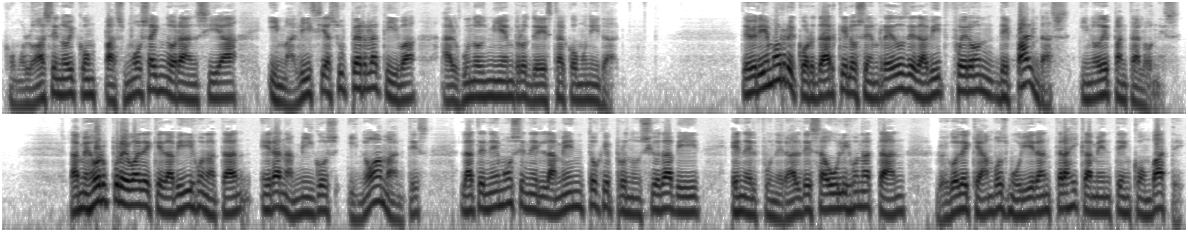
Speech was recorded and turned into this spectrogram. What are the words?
como lo hacen hoy con pasmosa ignorancia y malicia superlativa algunos miembros de esta comunidad. Deberíamos recordar que los enredos de David fueron de faldas y no de pantalones. La mejor prueba de que David y Jonatán eran amigos y no amantes la tenemos en el lamento que pronunció David en el funeral de Saúl y Jonatán luego de que ambos murieran trágicamente en combate,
